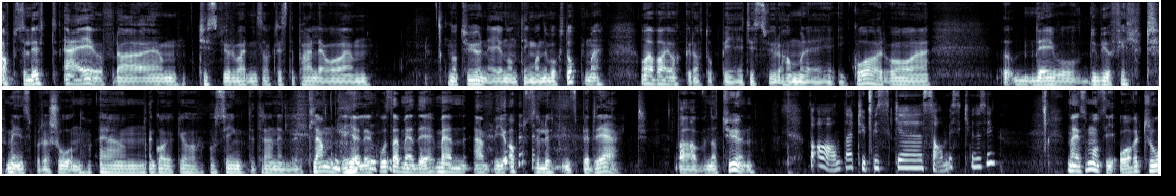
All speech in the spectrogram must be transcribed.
Absolutt. Jeg er jo fra um, Tysfjord, verdens vakreste perle, og um, naturen er jo noen ting man er vokst opp med. Og jeg var jo akkurat oppe i Tysfjord og Hamarøy i går, og uh, det er jo, du blir jo fylt med inspirasjon. Jeg går jo ikke og, synger til trærne eller klemmer de eller koser med de, men jeg blir absolutt inspirert av naturen. Hva annet er typisk eh, samisk, vil du si? Nei, må man si overtro.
